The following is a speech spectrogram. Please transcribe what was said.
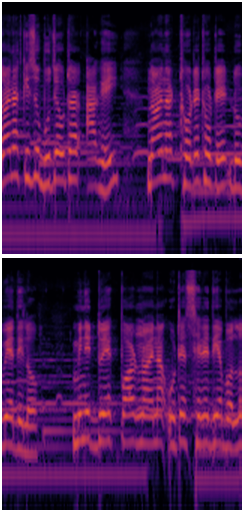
নয়না কিছু বুঝে ওঠার আগেই নয়নার ঠোঁটে ঠোঁটে ডুবিয়ে দিল। মিনিট দুয়েক পর নয়না উঠে ছেড়ে দিয়ে বলল,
